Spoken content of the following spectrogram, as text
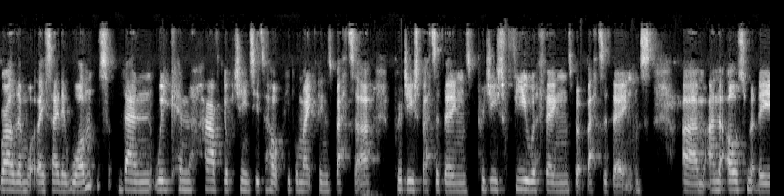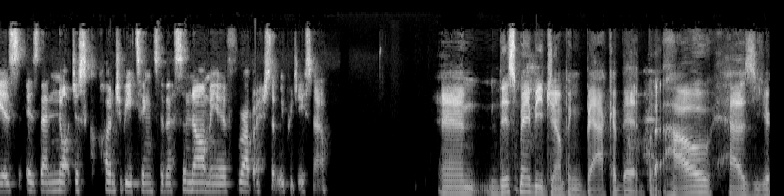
rather than what they say they want, then we can have the opportunity to help people make things better, produce better things, produce fewer things but better things, um, and that ultimately is is then not just contributing to the tsunami of rubbish that we produce now. And this may be jumping back a bit, but how has your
